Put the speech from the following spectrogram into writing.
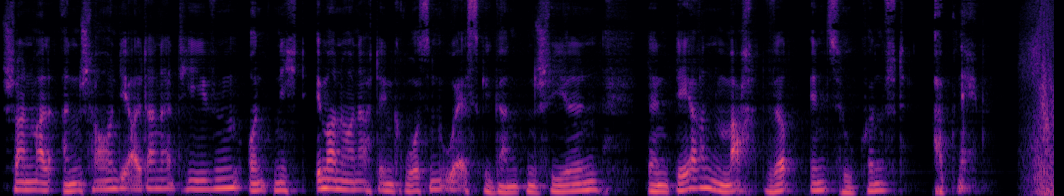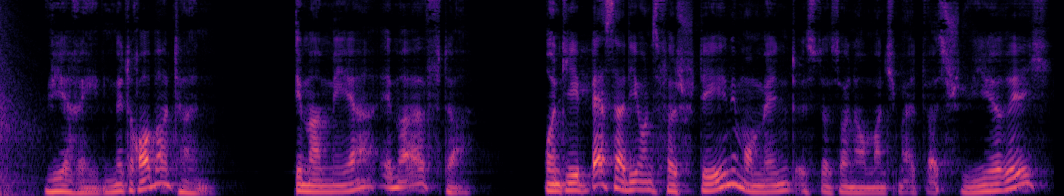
schon mal anschauen die Alternativen und nicht immer nur nach den großen US-Giganten schielen, denn deren Macht wird in Zukunft abnehmen. Wir reden mit Robotern. Immer mehr, immer öfter. Und je besser die uns verstehen, im Moment ist das dann auch manchmal etwas schwierig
